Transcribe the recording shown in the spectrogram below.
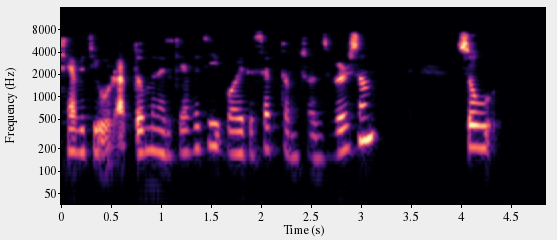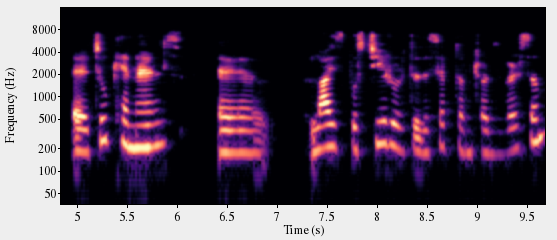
cavity or abdominal cavity by the septum transversum. So, uh, two canals uh, lies posterior to the septum transversum,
